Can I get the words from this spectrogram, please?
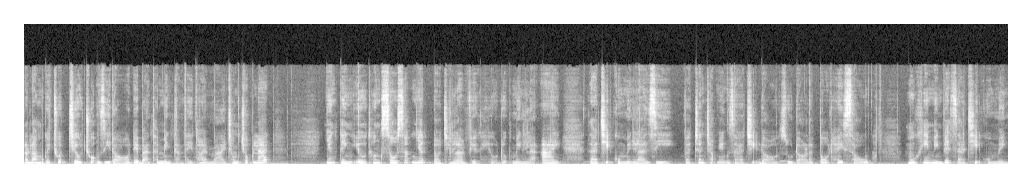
Nó là một cái chút chiều chuộng gì đó để bản thân mình cảm thấy thoải mái trong chốc lát. Nhưng tình yêu thương sâu sắc nhất đó chính là việc hiểu được mình là ai, giá trị của mình là gì và trân trọng những giá trị đó dù đó là tốt hay xấu một khi mình biết giá trị của mình,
